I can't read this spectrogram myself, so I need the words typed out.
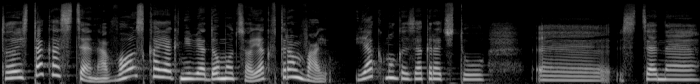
to jest taka scena, wąska jak nie wiadomo co, jak w tramwaju jak mogę zagrać tu e, scenę,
